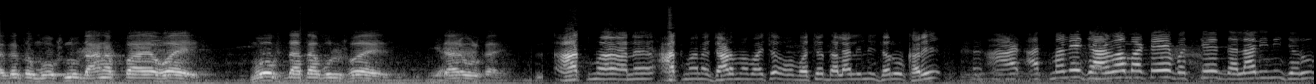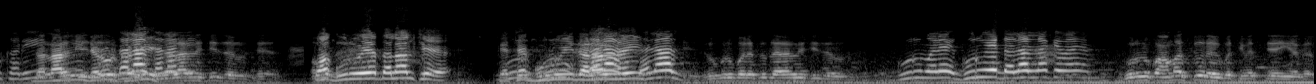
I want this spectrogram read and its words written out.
અગર તો મોક્ષનું દાન આપવા હોય મોક્ષ દાતા પુરુષ હોય ત્યારે ઓળખાય. આત્મા અને આત્માને જાણવા વચ્ચે વચ્ચે દલાલીની જરૂર ખરી? આત્માને જાણવા માટે વચ્ચે દલાલીની જરૂર ખરી. દલાલની જરૂર દલાલ, ખરી. દલાલ. દલાલની જરૂર છે. તો ગુરુ એ દલાલ છે. કે છે ગુરુ એ દલાલ નહીં? દલાલ. રૂબરૂ બોલે તો દલાલની જરૂર. ગુરુ મને ગુરુ એ દલાલ ના કહેવાય ગુરુ નું કામ જ શું રહ્યું પછી વચ્ચે અહીંયા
